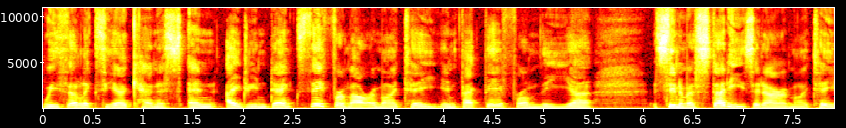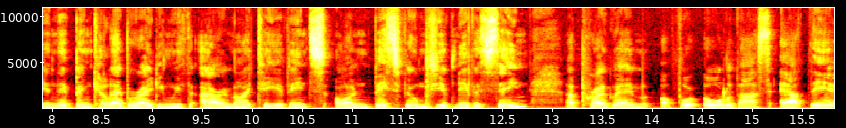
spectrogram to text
with Alexia Kannas and Adrian Danks. They're from RMIT. In fact, they're from the uh, cinema studies at RMIT, and they've been collaborating with RMIT events on Best Films You've Never Seen, a program for all of us out there,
